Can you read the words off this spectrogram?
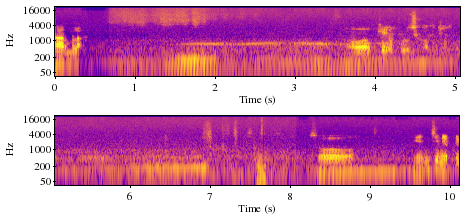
நார்மலா ஓகே ஸோ என்ஜின் எப்படி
